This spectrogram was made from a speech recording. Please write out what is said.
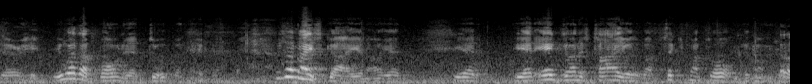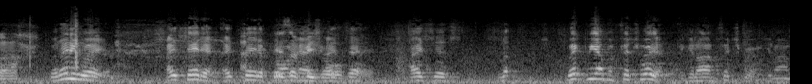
Berry. He was a bonehead too, but he was a nice guy, you know. He had, he had, he had eggs on his tie. He was about six months old, you know. Ugh. But anyway, I say that, I say it. There's a visual. I said, I says, "Look, wake me up in Fitzwilliam. I get on Fitchburg, you know.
